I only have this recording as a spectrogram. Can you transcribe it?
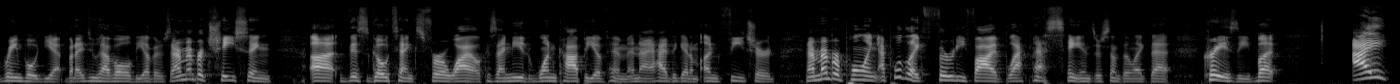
rainbowed yet, but I do have all the others. I remember chasing uh, this Gotenks for a while because I needed one copy of him and I had to get him unfeatured. And I remember pulling, I pulled like 35 Black Mask Saiyans or something like that. Crazy. But I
